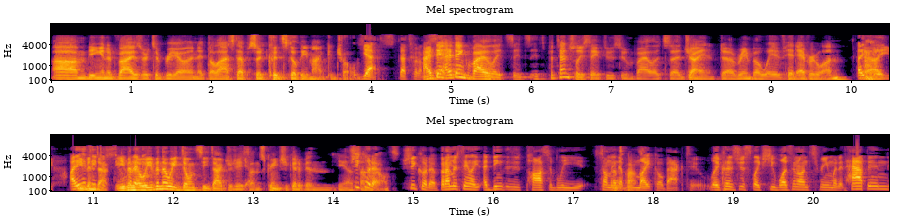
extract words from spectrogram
um, being an advisor to Brion at the last episode could still be mind controlled. Yes, that's what I'm I saying. think I think Violet's it's it's potentially safe to assume Violet's uh, giant uh, rainbow wave hit everyone. I- Uh, I think even Doc- even though even though we don't see Doctor Jace Yeah. on screen, she could have been you know she could have. She could have. But I'm just saying, like, I think this is possibly something That's that we might go back to. Like, cause just like she wasn't on screen when it happened.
